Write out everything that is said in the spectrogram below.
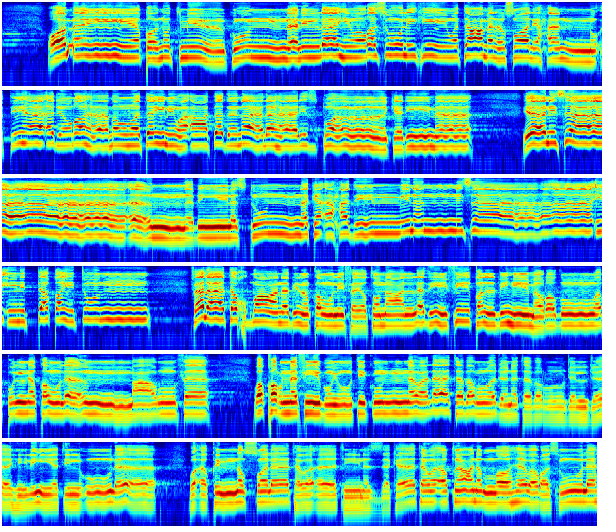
ومن يقنت منكن لله ورسوله وتعمل صالحا نؤتها أجرها مرتين وأعتدنا لها رزقا كريما. يا نساء النبي لستن كأحد من النساء إن اتقيتن. فلا تخضعن بالقول فيطمع الذي في قلبه مرض وقلن قولا معروفا وقرن في بيوتكن ولا تبرجن تبرج الجاهلية الأولى وأقمنا الصلاة وآتينا الزكاة وأطعنا الله ورسوله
